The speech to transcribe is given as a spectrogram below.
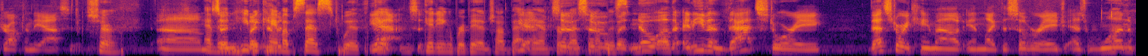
dropped in the acid. sure. Um, And so- then he but- became but- obsessed with Yeah, get- so- getting revenge on Batman for so, messing so, up his. but no other, and even that story, that story came out in like the Silver Age as one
